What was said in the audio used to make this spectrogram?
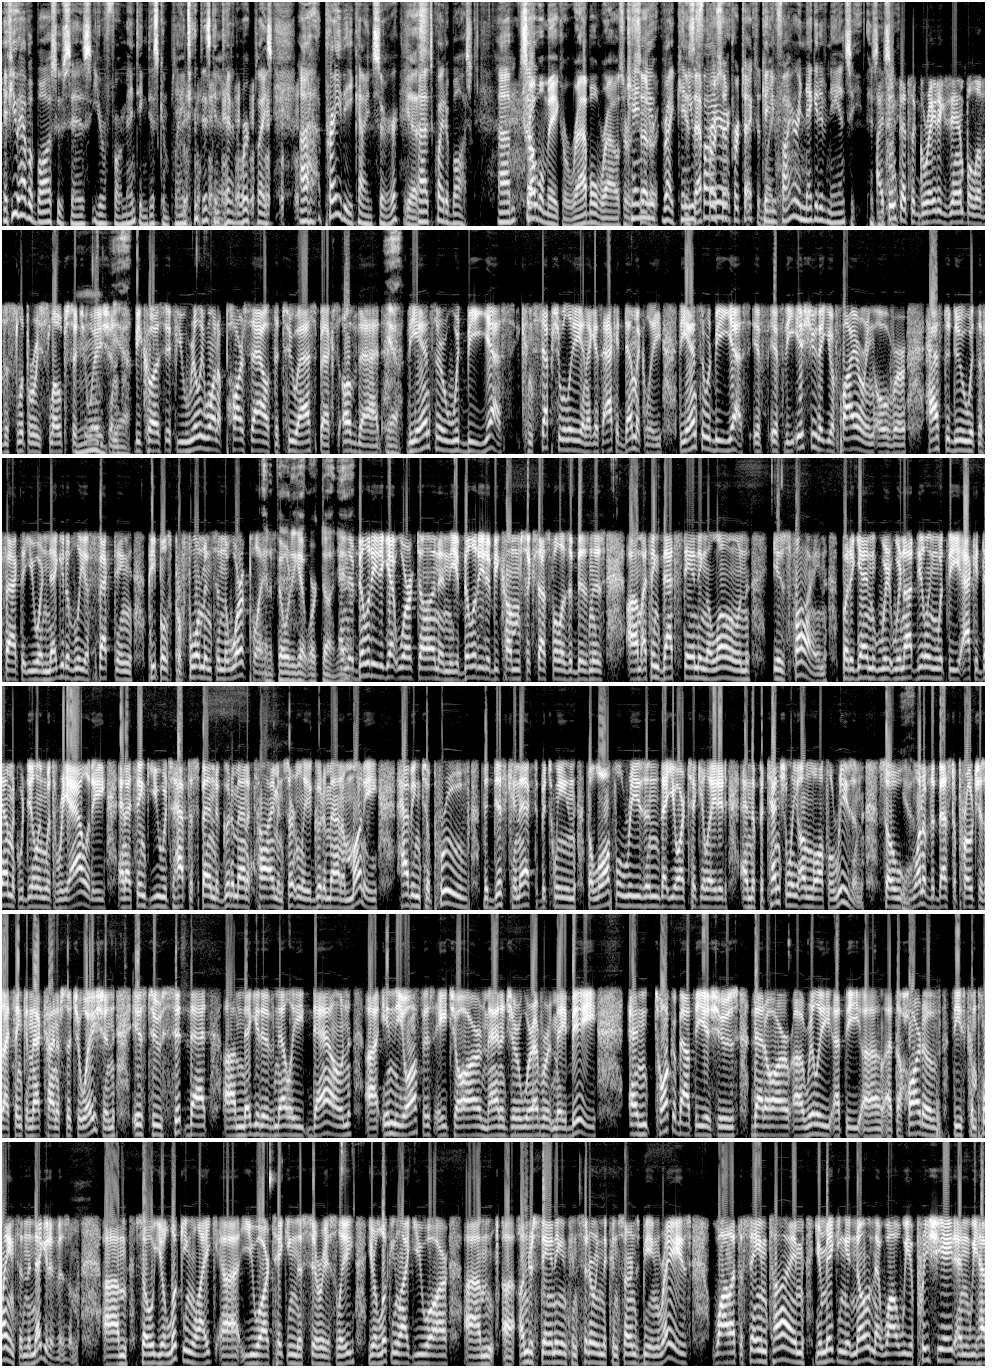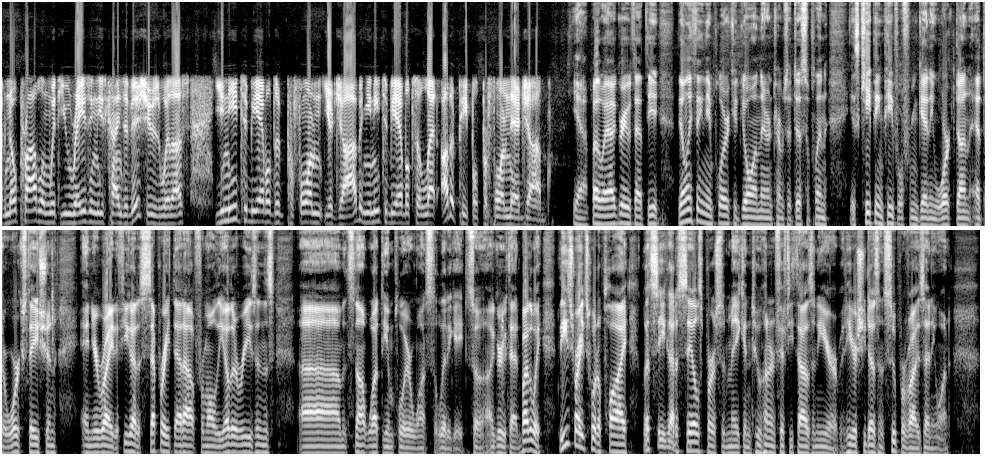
If you have a boss who says you're fomenting discomplaint and discontent in the workplace, uh, pray thee, kind sir. Yes. uh, it's quite a boss. Um, so Troublemaker, rabble rouser, etc. you right? Can is you that fire, person protected? Can you Michael? fire a negative Nancy? I they think that's a great example of the slippery slope mm, situation. yeah. Because if you really want to parse out the two aspects of that, Yeah. the answer would be yes. Conceptually and I guess academically, the answer would be yes. If if the issue that you're firing over has to do with the fact that you are negatively affecting people's performance in the workplace, and ability to get work done. Yeah. and the ability to get work done and the ability to become successful as a business, um, I think that standing alone is fine. But again, we're, we're not dealing with the academic, we're dealing with reality, and I think you would have to spend a good amount of time and certainly a good amount of money having to prove the disconnect between the lawful reason that you articulated and the potentially unlawful reason. So Yeah. one of the best approaches, I think, in that kind of situation is to sit that um, negative Nelly down uh, in the office, HR, manager, wherever it may be, and talk about the issues that are uh, really at the uh, at the heart of these complaints and the negativism. Um, so you're looking like uh, you are taking this seriously. You're looking like you are um, uh, understanding and considering the concerns being raised, while at the same time you're making it known that while we appreciate and we have no problem with you raising these kinds of issues with us, you need to be able to perform your job and you need to be able to let other people perform their job. Yeah. By the way, I agree with that. the The only thing the employer could go on there in terms of discipline is keeping people from getting work done at their workstation. And you're right. If you got to separate that out from all the other reasons, um, it's not what the employer wants to litigate. So I agree with that. by the way, these rights would apply. Let's say you got a salesperson making two hundred fifty thousand a year, but he or she doesn't supervise anyone.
